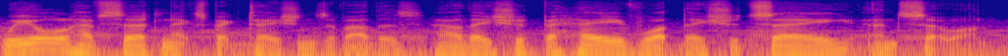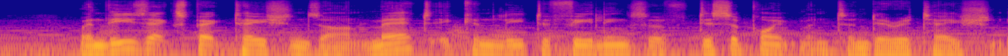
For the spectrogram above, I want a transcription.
We all have certain expectations of others, how they should behave, what they should say, and so on. When these expectations aren't met, it can lead to feelings of disappointment and irritation.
